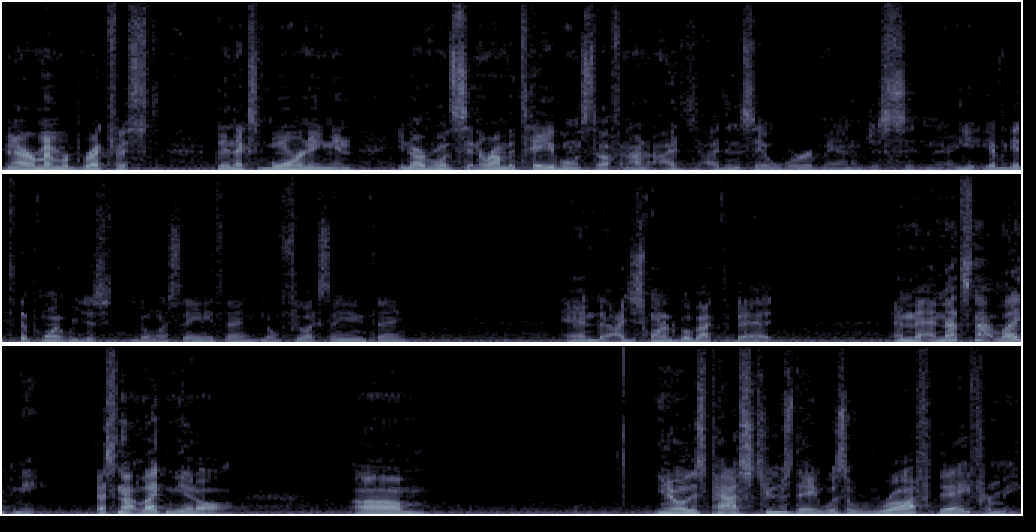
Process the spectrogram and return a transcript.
and I remember breakfast the next morning, and you know everyone's sitting around the table and stuff. And I, I, I didn't say a word, man. I'm just sitting there. You, you, ever get to the point where you just you don't want to say anything? You don't feel like saying anything? And uh, I just wanted to go back to bed. And, th- and that's not like me. That's not like me at all. Um, you know, this past Tuesday was a rough day for me.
